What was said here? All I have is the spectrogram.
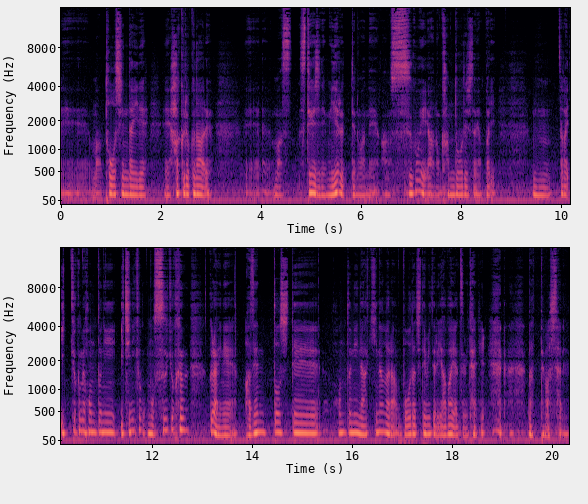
えー、まあ、等身大で、えー、迫力のある、えー、まあ、ステージで見れるっていうのはねあのすごいあの感動でしたやっぱり、うん、だから1曲目本当に12曲もう数曲ぐらいね唖然として本当に泣きながら棒立ちで見てるやばいやつみたいに なってましたね。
